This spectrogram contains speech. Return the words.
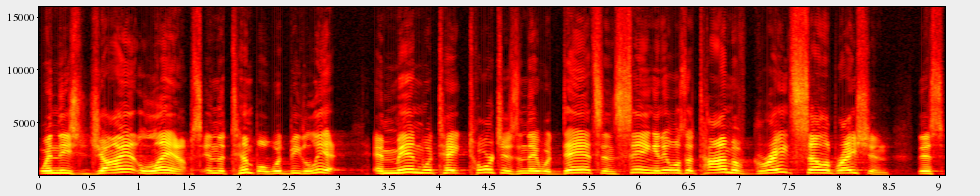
when these giant lamps in the temple would be lit and men would take torches and they would dance and sing, and it was a time of great celebration, this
